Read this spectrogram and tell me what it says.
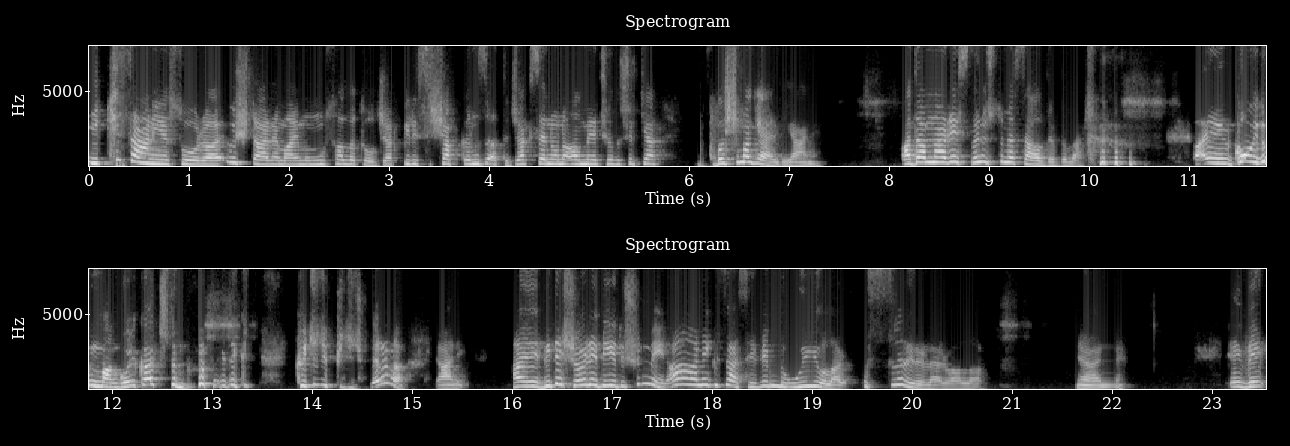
iki saniye sonra üç tane maymun musallat olacak. Birisi şapkanızı atacak. Sen onu almaya çalışırken başıma geldi yani. Adamlar resmen üstüme saldırdılar. Koydum mangoyu kaçtım. bir de kü- küçücük küçücükler ama yani hani bir de şöyle diye düşünmeyin. Aa ne güzel sevimli uyuyorlar. Isıra verirler valla. Yani. E, ve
